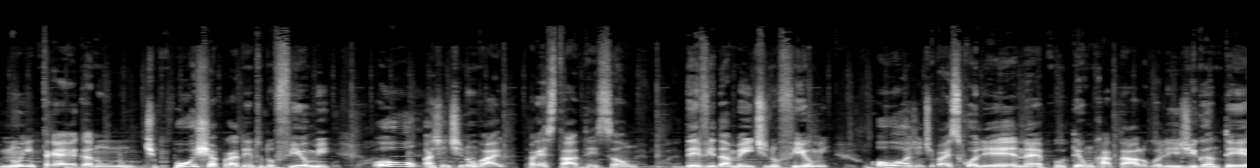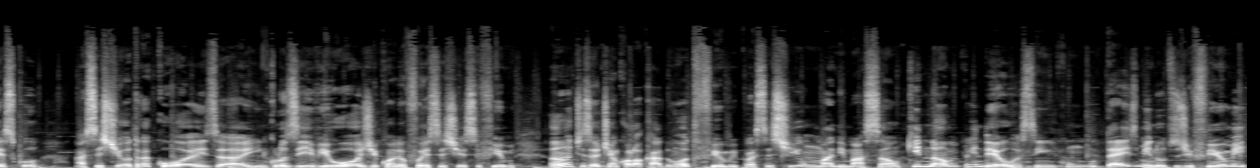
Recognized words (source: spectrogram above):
não entrega, não, não te puxa para dentro do filme, ou a gente não vai prestar atenção devidamente no filme, ou a gente vai escolher, né, por ter um catálogo ali gigantesco, assistir outra coisa. Inclusive hoje, quando eu fui assistir esse filme, antes eu tinha colocado um outro filme para assistir, uma animação que não me prendeu. Assim, com 10 minutos de filme,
